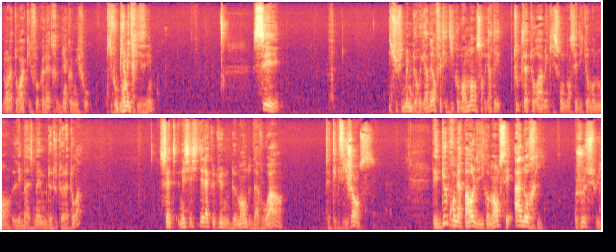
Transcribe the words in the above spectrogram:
dans la Torah qu'il faut connaître bien comme il faut, qu'il faut bien maîtriser c'est. Il suffit même de regarder en fait les dix commandements, sans regarder toute la Torah, mais qui sont dans ces dix commandements les bases mêmes de toute la Torah. Cette nécessité-là que Dieu nous demande d'avoir, cette exigence. Les deux premières paroles des dix commandements, c'est Anochi, je suis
